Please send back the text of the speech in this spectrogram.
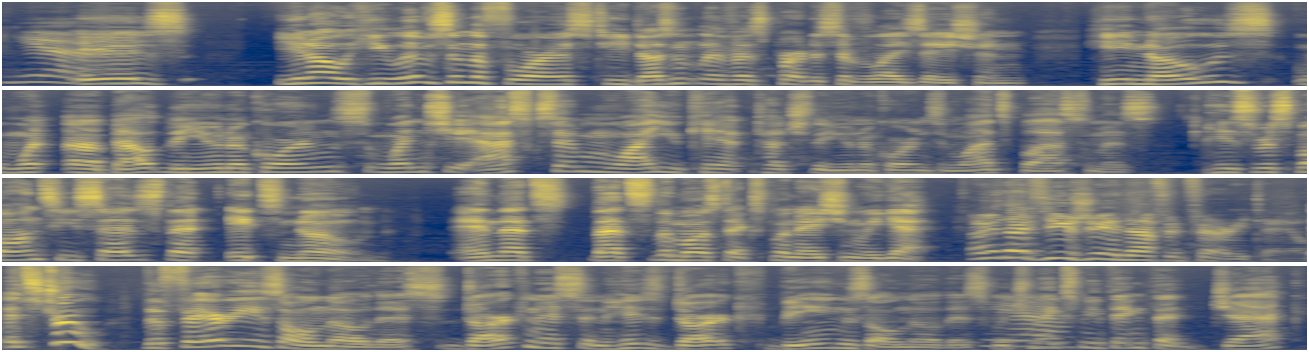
Yeah. is, you know, he lives in the forest. He doesn't live as part of civilization. He knows wh- about the unicorns. When she asks him why you can't touch the unicorns and why it's blasphemous, his response he says that it's known, and that's that's the most explanation we get. I mean, that's usually enough in fairy tales. It's true. The fairies all know this. Darkness and his dark beings all know this, which Yeah. makes me think that Jack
